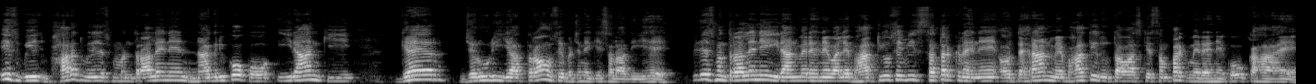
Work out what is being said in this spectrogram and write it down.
इस बीच भारत विदेश मंत्रालय ने नागरिकों को ईरान की गैर ज़रूरी यात्राओं से बचने की सलाह दी है। विदेश मंत्रालय ने ईरान में रहने वाले भारतीयों से भी सतर्क रहने और तेहरान में भारतीय दूतावास के संपर्क में रहने को कहा है।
